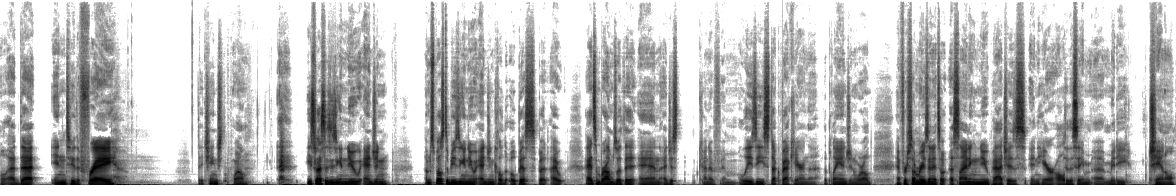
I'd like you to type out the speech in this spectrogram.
We'll add that into the fray. They changed, well, East West is using a new engine I'm supposed to be using a new engine called Opus, but I I had some problems with it, and I just kind of am lazy, stuck back here in the the play engine world. And for some reason, it's assigning new patches in here all to the same uh, MIDI channel,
